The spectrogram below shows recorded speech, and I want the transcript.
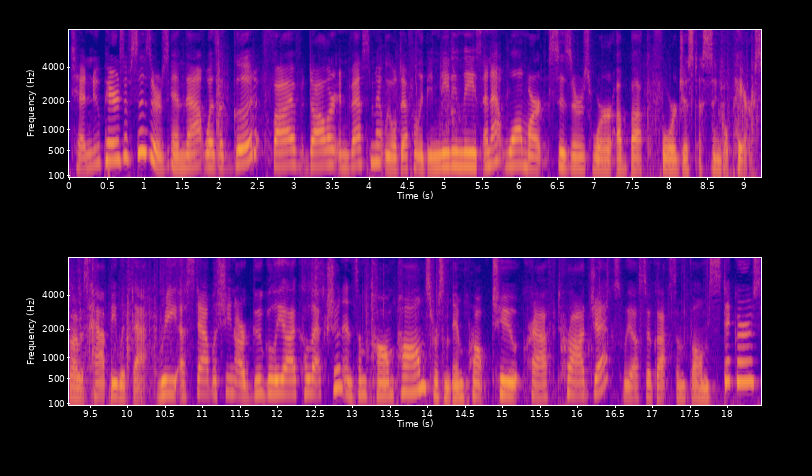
10 new pairs of scissors and that was a good $5 investment. We will definitely be needing these. And at Walmart, scissors were a buck for just a single pair. So I was happy with that. Re-establishing our googly eye collection and some pom-poms for some impromptu craft projects. We also got some foam stickers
